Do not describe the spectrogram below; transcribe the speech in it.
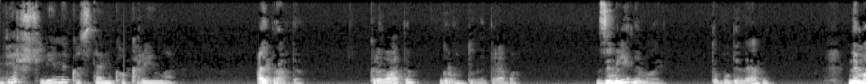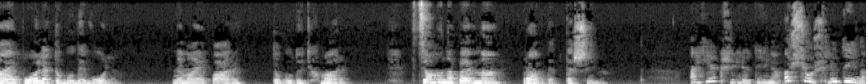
Вірш Ліни Костенко крила. А й правда, крилатим ґрунту не треба. Землі немає, то буде небо. Немає поля, то буде воля. Немає пари, то будуть хмари. В цьому, напевно, правда пташина. А як же людина? А що ж людина?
